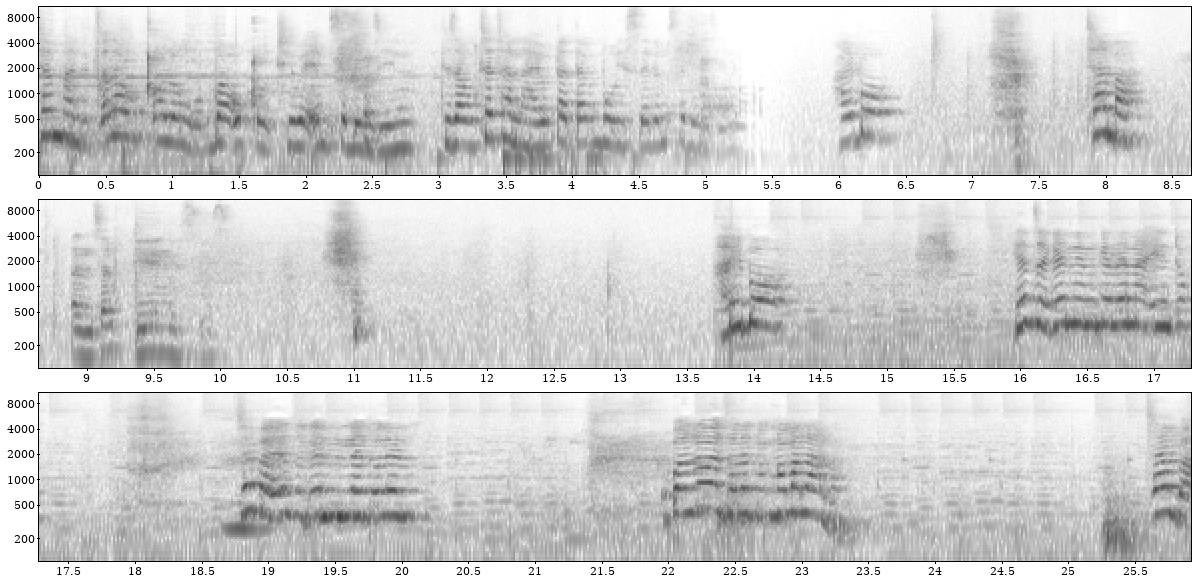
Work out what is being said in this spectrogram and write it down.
Temba ndicela uxolo ngokuba ugqothiwe emsebenzini. Ndiza kuthetha naye utata akubuyisele emsebenzini. Hayibo. Temba. Andisakudini sisi. Hayibo. Yenzeke nini ke lena into? Themba yenzeke nini le nto lena? Ubani lo wenza le nto kumamalanga? Themba.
